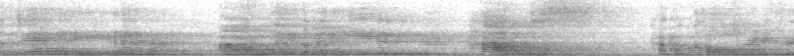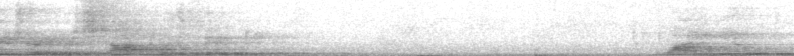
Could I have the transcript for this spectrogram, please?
a day and uh, live in a heated house, have a cold refrigerator stocked with food? Why you?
